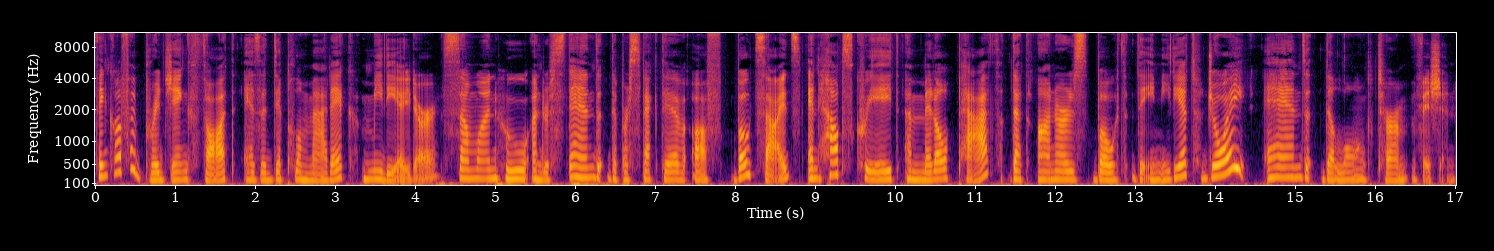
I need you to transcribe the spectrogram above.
Think of a bridging thought as a diplomatic mediator, someone who understands the perspective of both sides and helps create a middle path that honors both the immediate joy and the long term vision.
